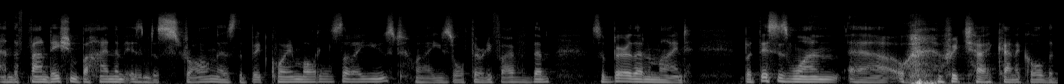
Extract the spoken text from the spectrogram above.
and the foundation behind them isn't as strong as the Bitcoin models that I used when I used all 35 of them. So bear that in mind. But this is one uh, which I kind of call the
